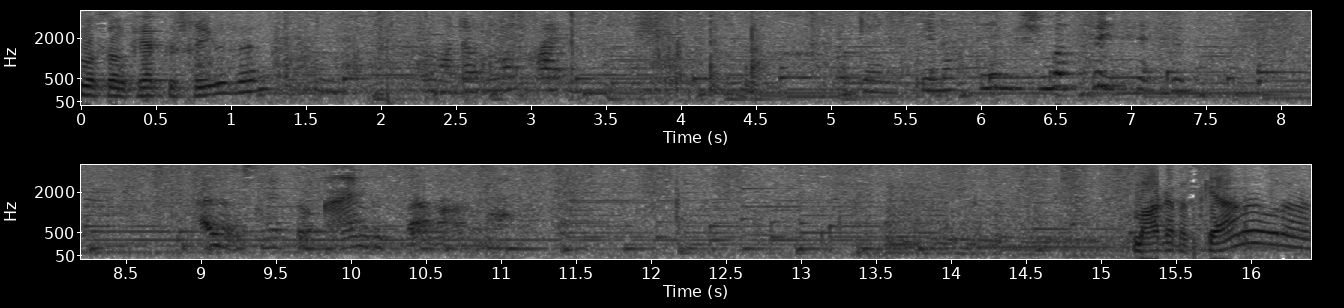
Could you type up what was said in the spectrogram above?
Oft muss so ein Pferd gestriegelt werden? Immer da muss reiten. Und dann, je nachdem, wie schmutzig der ist. Also im Schnitt so ein bis zwei Mal am. Mag er das gerne oder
